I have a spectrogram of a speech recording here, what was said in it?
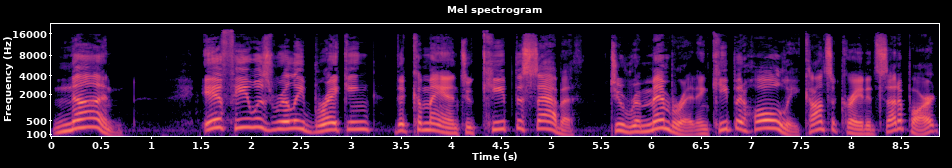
none. If he was really breaking the command to keep the Sabbath, to remember it and keep it holy, consecrated, set apart,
